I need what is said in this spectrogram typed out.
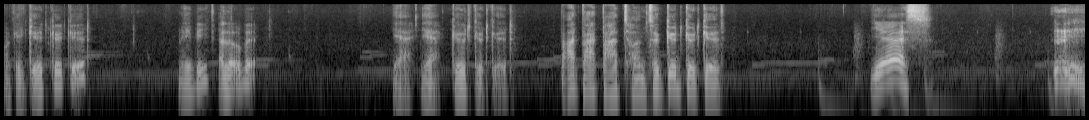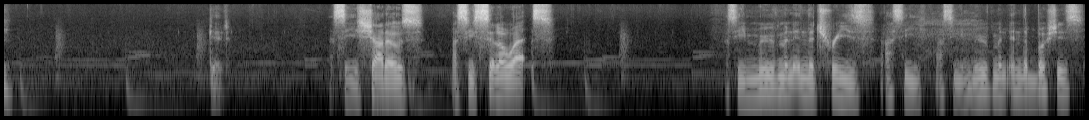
okay, good, good, good. Maybe a little bit. Yeah, yeah, good, good, good. Bad, bad, bad. Turn to good, good, good. Yes. good. I see shadows. I see silhouettes. I see movement in the trees. I see I see movement in the bushes.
